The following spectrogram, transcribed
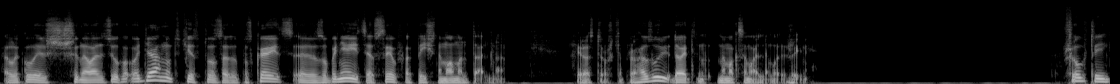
але коли шина ланцюг одягнуті, то запускається, зупиняється все фактично моментально. Ще раз трошки прогазую. Давайте на- максимальному режимі. Жовтий.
